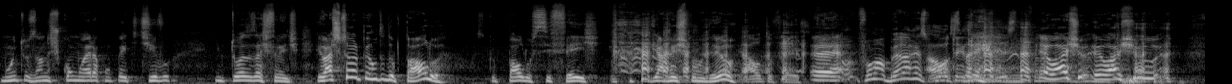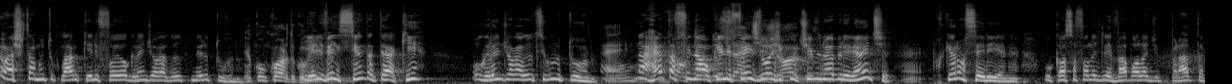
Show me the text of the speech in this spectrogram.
muitos anos como era competitivo em todas as frentes. Eu acho que sobre a pergunta do Paulo, que o Paulo se fez, já respondeu. Alto fez. Foi uma bela resposta. Autoentrevista. Eu acho, eu acho, eu acho que está muito claro que ele foi o grande jogador do primeiro turno. Eu concordo E comigo. ele vem sendo até aqui o grande jogador do segundo turno. Na reta final, o que ele fez hoje que o jogos, time né? não é brilhante, por que não seria, né? O Calça falou de levar a bola de prata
